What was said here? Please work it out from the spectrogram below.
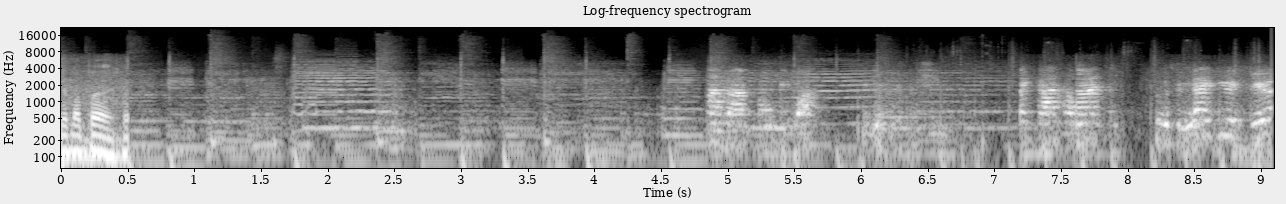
จะระเบิดมาตามตรงดีกว่าในการทำงานถึงได้ยืดเยื้อ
